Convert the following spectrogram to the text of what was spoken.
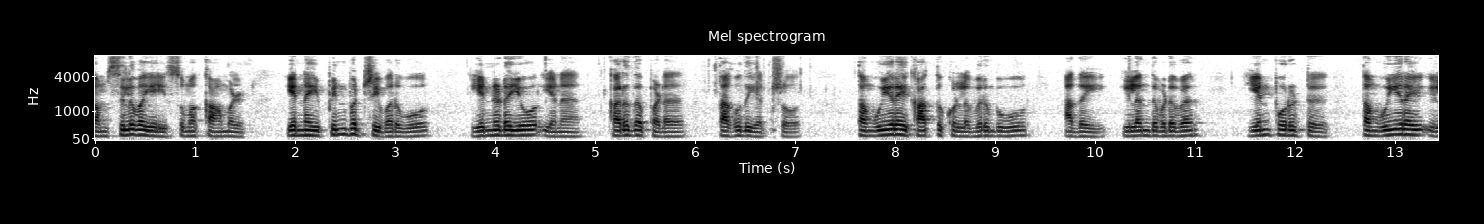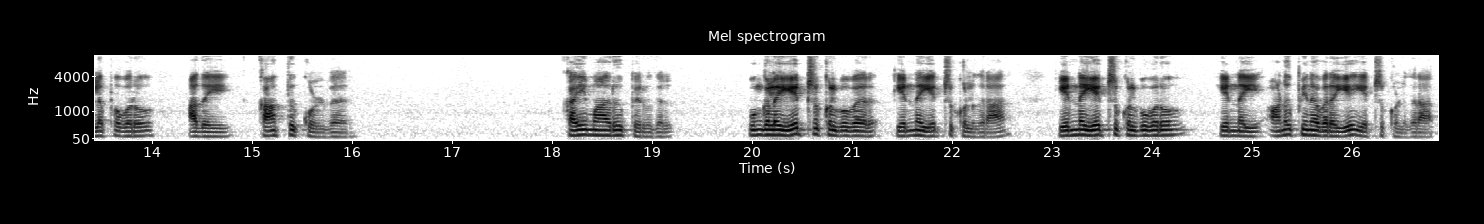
தம் சிலுவையை சுமக்காமல் என்னை பின்பற்றி வருவோர் என்னுடையோர் என கருதப்பட தகுதியற்றோர். தம் உயிரை காத்துக்கொள்ள விரும்புவோர் அதை இழந்து விடுவர். என் பொருட்டு தம் உயிரை இழப்பவரோ அதை காத்து கொள்வர் கைமாறு பெறுதல். உங்களை ஏற்றுக்கொள்பவர் என்னை ஏற்றுக்கொள்கிறார். என்னை ஏற்றுக்கொள்பவரோ என்னை அனுப்பினவரையே ஏற்றுக்கொள்கிறார்.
